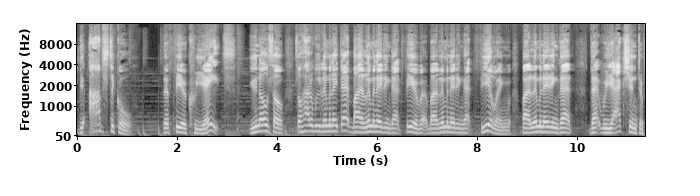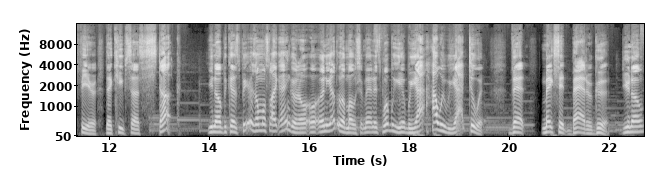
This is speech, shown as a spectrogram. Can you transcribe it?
the obstacle that fear creates. You know, so so how do we eliminate that? By eliminating that fear, by, by eliminating that feeling, by eliminating that that reaction to fear that keeps us stuck. You know, because fear is almost like anger or, or any other emotion, man. It's what we react, how we react to it, that makes it bad or good. You know,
